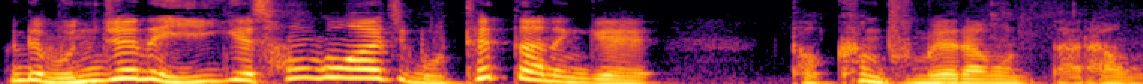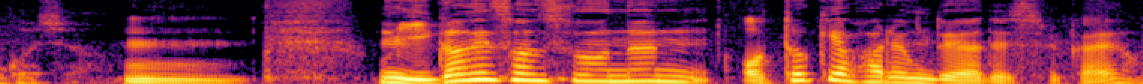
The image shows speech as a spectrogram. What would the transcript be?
근데 문제는 이게 성공하지 못했다는 게 더 큰 부메랑으로 날아온 거죠. 음. 그럼 이강인 선수는 어떻게 활용돼야 됐을까요?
